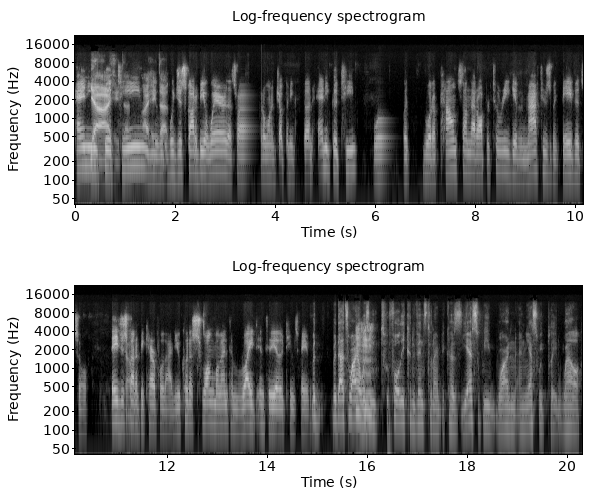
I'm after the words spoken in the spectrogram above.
Any Yeah, I good hate that. team, I hate you, that. we just got to be aware. That's why I don't want to jump any gun. Any good team would would, would have pounced on that opportunity, given Matthews, McDavid. So they just Yeah. got to be careful of that. You could have swung momentum right into the other team's favor. But but that's why Mhm. I wasn't fully convinced tonight because yes, we won and yes, we played well,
